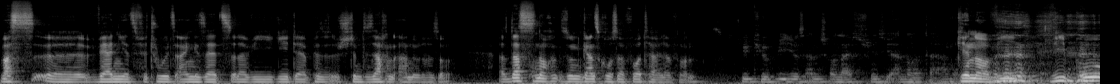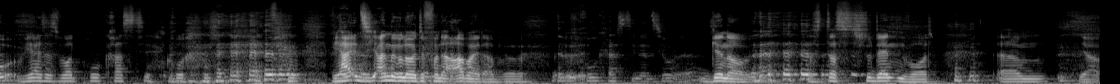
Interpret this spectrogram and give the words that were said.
was äh, werden jetzt für Tools eingesetzt oder wie geht der bestimmte Sachen an oder so. Also das ist noch so ein ganz großer Vorteil davon. YouTube-Videos anschauen, Livestreams, wie andere Leute arbeiten. Genau, wie, wie pro, wie heißt das Wort, Prokrast, wie halten sich andere Leute von der Arbeit ab? Prokrastination, ja? Genau, das, das Studentenwort. Ähm, ja.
